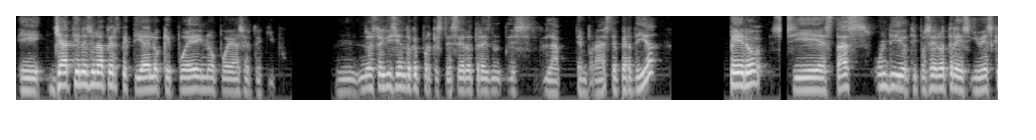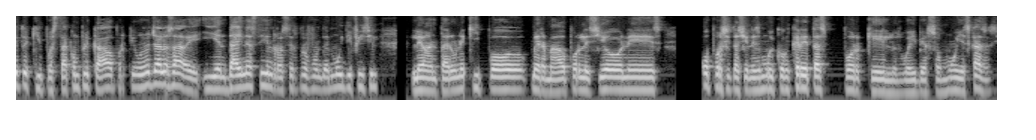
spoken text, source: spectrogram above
Eh, ya tienes una perspectiva de lo que puede y no puede hacer tu equipo. No estoy diciendo que porque esté 0-3 es la temporada esté perdida, pero si estás hundido tipo 0-3 y ves que tu equipo está complicado, porque uno ya lo sabe, y en Dynasty, en roster profundo, es muy difícil levantar un equipo mermado por lesiones o por situaciones muy concretas porque los waivers son muy escasos,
